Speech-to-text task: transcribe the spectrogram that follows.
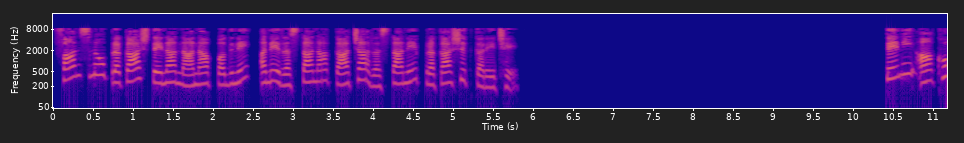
ફાન્સનો પ્રકાશ તેના નાના પગને અને રસ્તાના કાચા રસ્તાને પ્રકાશિત કરે છે. તેની આંખો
